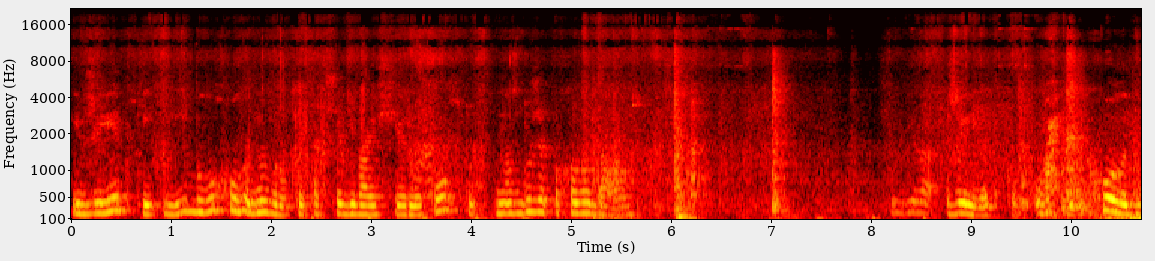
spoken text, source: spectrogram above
і в жилетки, і було холодно в руки, так що одіваю ще одну кофту. У нас дуже похолодало. Оділа жилетку. Ой, холодно.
